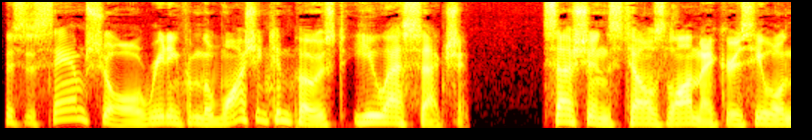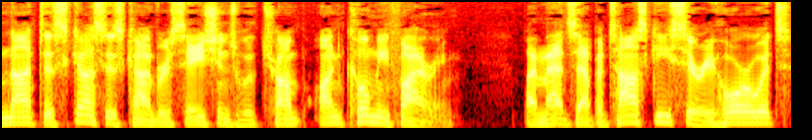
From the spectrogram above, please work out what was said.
This is Sam Scholl reading from the Washington Post U.S. section. Sessions tells lawmakers he will not discuss his conversations with Trump on Comey firing. By Matt Zapotosky, Sari Horwitz,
